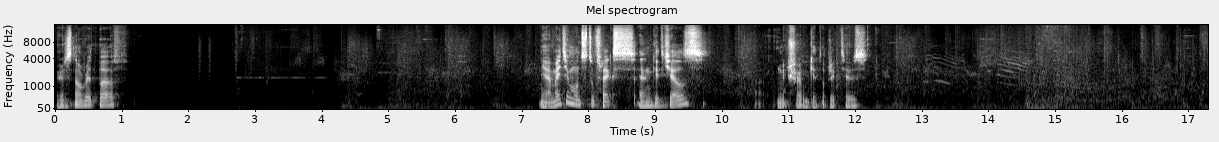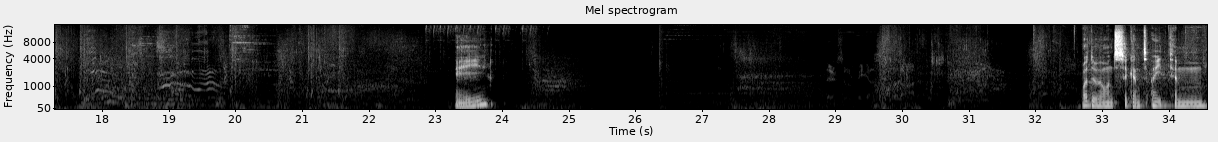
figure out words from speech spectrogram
There is no red buff. Yeah, my team wants to flex and get kills. Uh, make sure we get objectives. Do we want? Second item.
